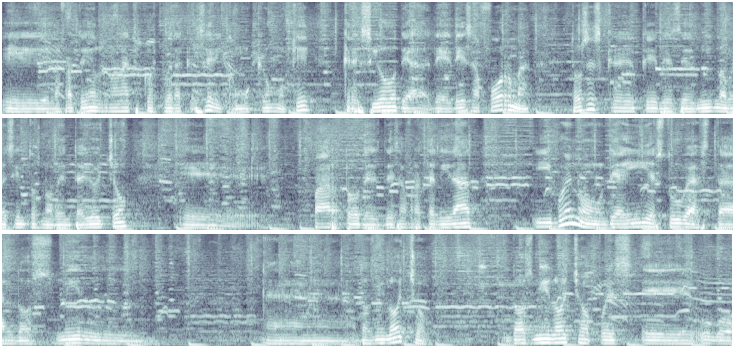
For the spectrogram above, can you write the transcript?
eh, la fraternidad de los fanáticos pueda crecer y como que, como que creció de, de, esa forma. Entonces creo que desde 1998 parto de, esa fraternidad. Y bueno, de ahí estuve hasta el 2000, 2008. 2008 pues eh, hubo,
